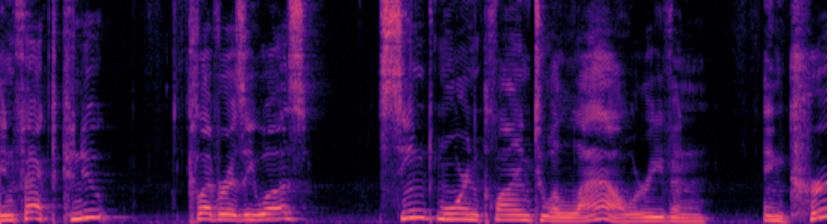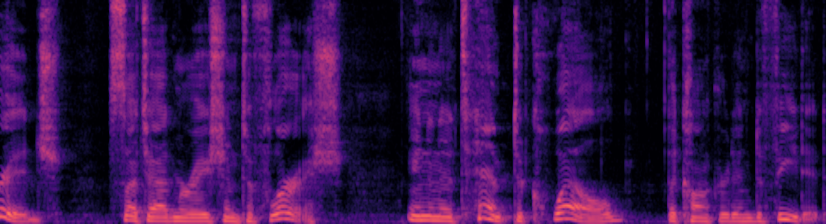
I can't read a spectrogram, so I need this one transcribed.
In fact, Canute, clever as he was, seemed more inclined to allow or even encourage such admiration to flourish in an attempt to quell the conquered and defeated.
